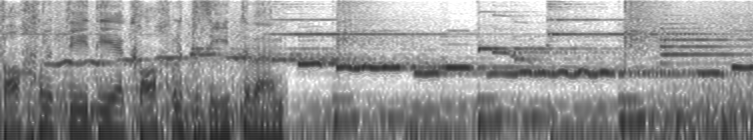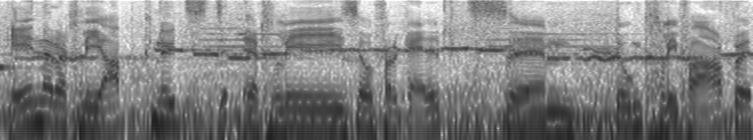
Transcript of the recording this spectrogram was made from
kachelte, die gekachelten Seitenwände. Eher ein bisschen abgenützt, ein bisschen so vergelbt, ähm, dunkle Farbe,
